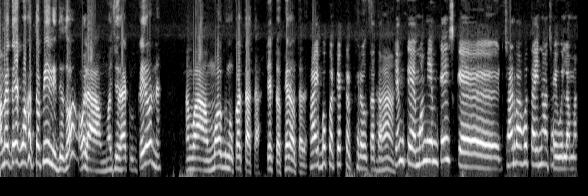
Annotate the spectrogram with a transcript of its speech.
અમે તો એક વખત તો પી લીધો તો. ઓલા મજૂર હાટું કર્યો ને આ મગનું કરતા હતા ટ્રેક્ટર ફેરવતા હતા. હા બપોર ટ્રેક્ટર ફેરવતા હતા. કેમ કે મમ્મી એમ કહીશ કે ઝાડવા હોતા ન જાય ઓલામાં.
